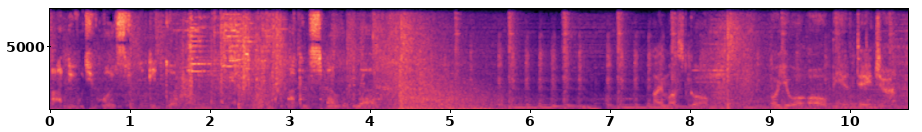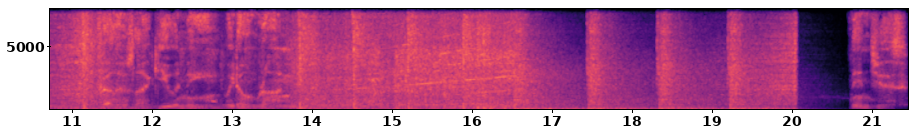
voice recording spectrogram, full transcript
I knew what you was from the get-go. I can smell the blood. I must go, or you will all be in danger. Fellas like you and me, we don't run. Ninjas.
